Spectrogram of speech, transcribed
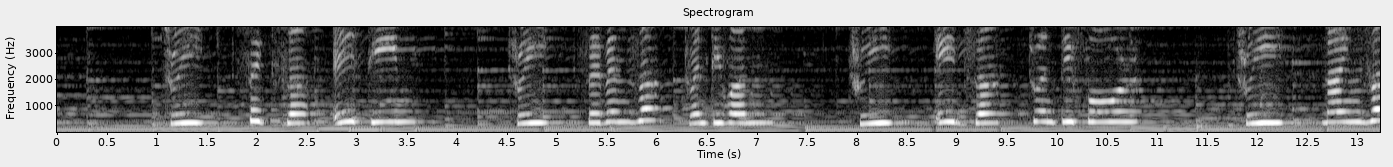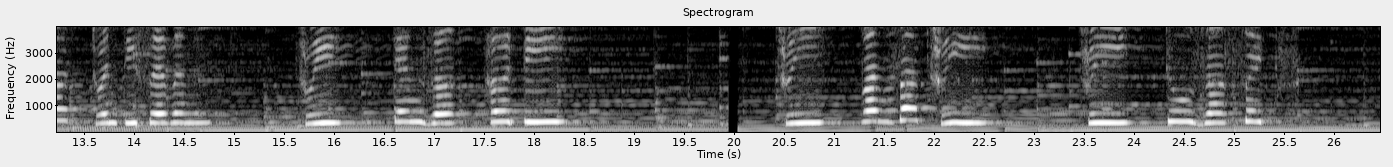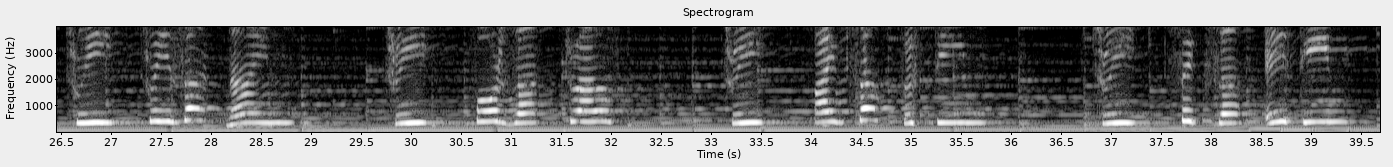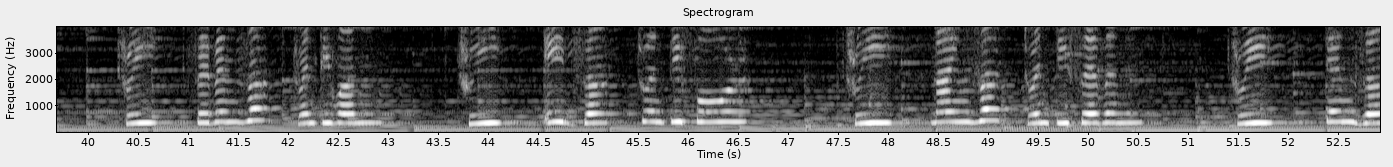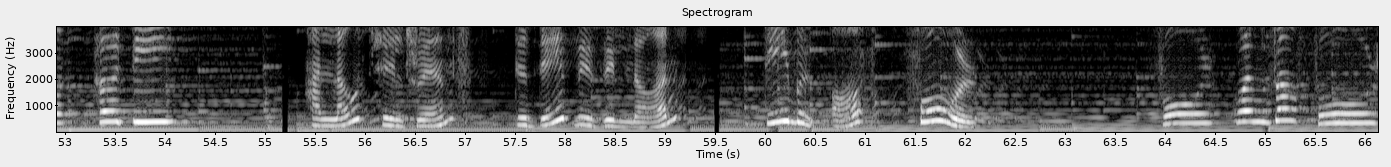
3 six are 18. 3 sevens are 21. 3 eights are 24. 3 nines are 27. 3 tens are 30. 3 ones are 3. 3 twos are 6. 3 threes are 9. 3 fours are 12. 3 fives are 15. 3 six are 18. 3 sevens are 21. 3 eights are 24. 3 nines are 27. 3 tens are 30. Hello childrens. Today we will learn table of 4. 4 ones are 4.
